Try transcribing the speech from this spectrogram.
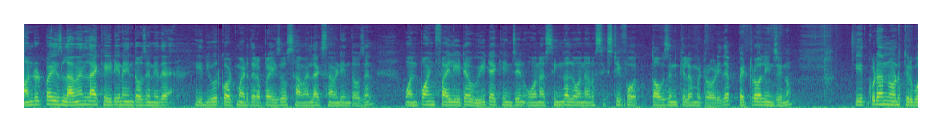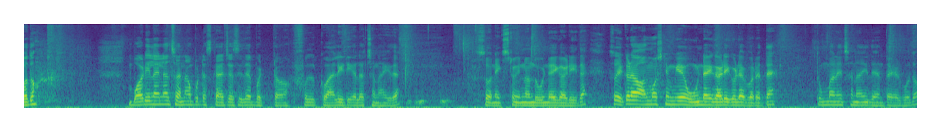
hundred price eleven lakh eighty nine thousand ಇದೆ. ಇದು ಇವ್ರು ಕೊಟ್ಟು ಮಾಡ್ತಿರೋ price seven lakh seventeen thousand one point five litre VTEC engine owner single owner sixty four thousand kilometre ಓಡಿದೆ ಪೆಟ್ರೋಲ್ ಇಂಜಿನು ಇದು ಕೂಡ ನೋಡ್ತಿರ್ಬೋದು. ಬಾಡಿ ಲೈನಲ್ಲಿ ಸಣ್ಣ ಪುಟ್ಟ ಸ್ಕ್ಯಾಚಸ್ ಇದೆ ಬಟ್ ಫುಲ್ ಕ್ವಾಲಿಟಿ ಎಲ್ಲ ಚೆನ್ನಾಗಿದೆ. ಸೊ ನೆಕ್ಸ್ಟು ಇನ್ನೊಂದು ಉಂಡೈ ಗಾಡಿ ಇದೆ. ಸೊ ಈ ಕಡೆ ಆಲ್ಮೋಸ್ಟ್ ನಿಮಗೆ ಉಂಡೈ ಗಾಡಿಗಳೇ ಬರುತ್ತೆ. ತುಂಬಾ ಚೆನ್ನಾಗಿದೆ ಅಂತ ಹೇಳ್ಬೋದು.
